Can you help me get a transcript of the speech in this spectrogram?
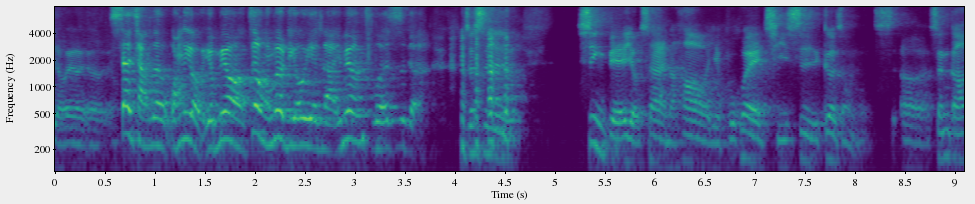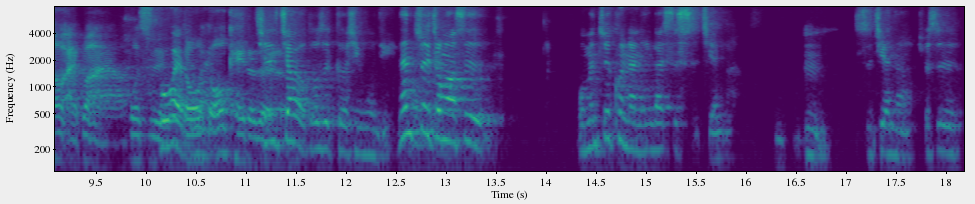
有有有有。在场的网友有没有这种有没有留言的？有没有人符合资格？就是性别友善，然后也不会歧视各种呃身高矮不矮啊，或是不会都都 OK 的。其实交友都是个性问题，但最重要是我们最困难的应该是时间吧。嗯，时间呢，就是、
